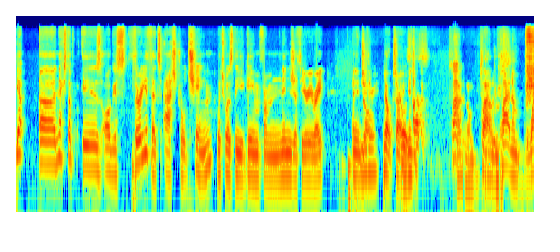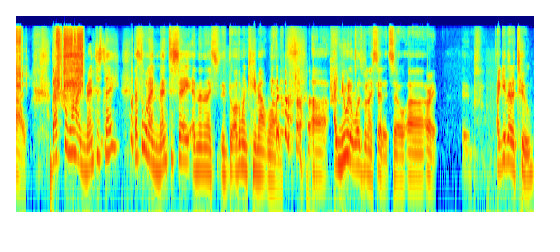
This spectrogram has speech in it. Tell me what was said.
Yep. Uh, next up is August 30th. That's Astral Chain, which was the game from Ninja Theory, right? Ninja No. Theory? No, sorry. Oh, Ninja Platinum. Platinum. Platinum. Platinum. Wow. That's the one I meant to say. That's the one I meant to say, and then I, the other one came out wrong. Uh, I knew what it was when I said it. So, uh, all right. I gave that a two.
